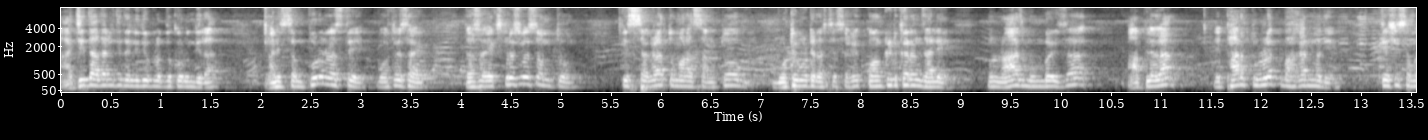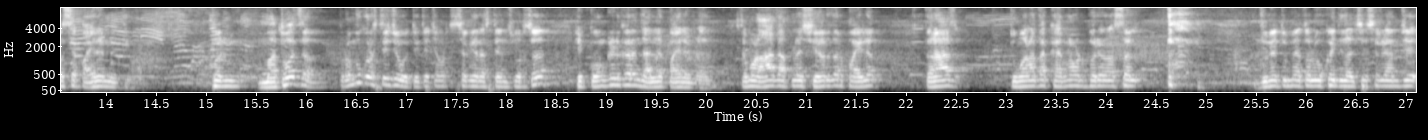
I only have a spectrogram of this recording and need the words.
अजितदादांनी तिथे निधी उपलब्ध करून दिला आणि संपूर्ण रस्ते भोसले साहेब जसं एक्सप्रेसवे संपतो की सगळा तुम्हाला सांगतो मोठे मोठे रस्ते सगळे कॉन्क्रीटकरण झाले. म्हणून आज मुंबईचा आपल्याला हे फार तुरळक भागांमध्ये त्याची समस्या पाहायला मिळते. पण महत्वाचं प्रमुख रस्ते जे होते त्याच्यावरती सगळे रस्त्यांवरचं हे कॉन्क्रीटकरण झालेलं पाहायला मिळालं. त्यामुळे आज आपलं शहर जर पाहिलं तर आज तुम्हाला आता कर्नावट परिवार असेल जुने तुम्ही आता लोक झालचे सगळे आमचे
